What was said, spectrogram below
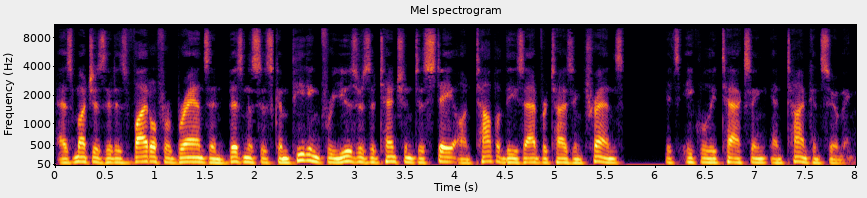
As much as it is vital for brands and businesses competing for users' attention to stay on top of these advertising trends, it's equally taxing and time consuming.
